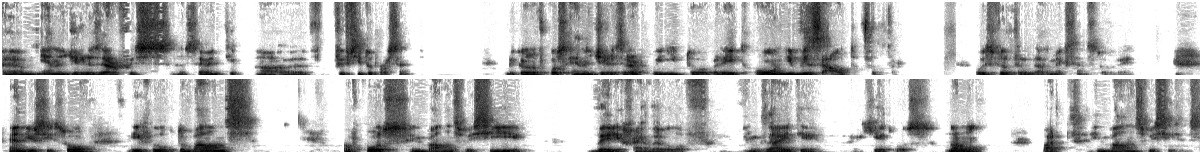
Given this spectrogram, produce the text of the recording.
um, energy reserve is 70, uh, 52%. Because of course, energy reserve, we need to operate only without filter. With filter, it doesn't make sense to operate. And you see, so if we look to balance, of course, in balance, we see very high level of anxiety. Here it was normal, but in balance, we see this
